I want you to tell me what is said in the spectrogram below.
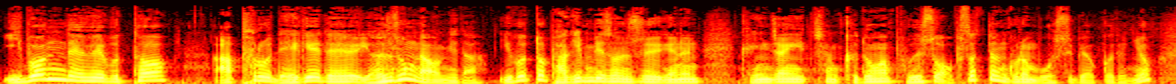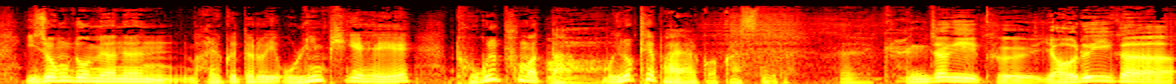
이번 대회부터 앞으로 4개 대회 연속 나옵니다. 이것도 박인비 선수에게는 굉장히 참 그동안 볼 수 없었던 그런 모습이었거든요. 이 정도면은 말 그대로 이 올림픽의 해에 독을 품었다. 아. 뭐 이렇게 봐야 할 것 같습니다. 네, 굉장히 그 열의가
